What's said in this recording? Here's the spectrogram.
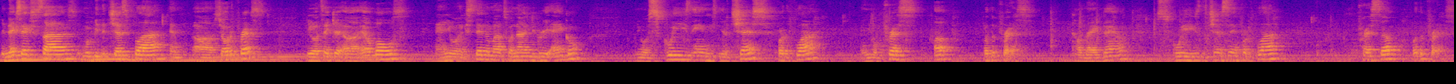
Your next exercise will be the chest fly and uh, shoulder press. You will take your uh, elbows and you will extend them out to a 90 degree angle. You will squeeze in your chest for the fly and you will press up for the press. Come back down, Squeeze the chest in for the fly. Press up for the press.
